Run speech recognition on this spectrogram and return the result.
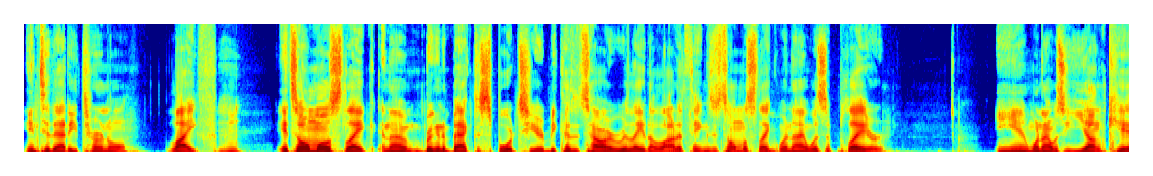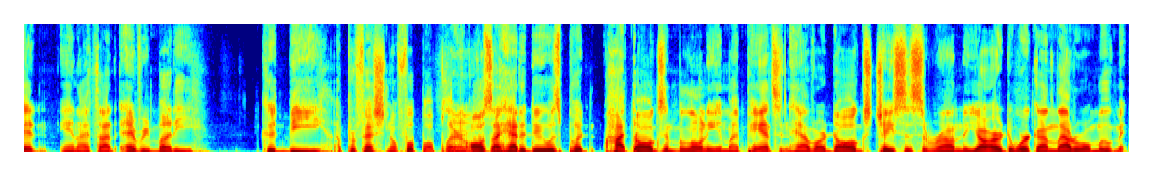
into that eternal life. Mhm. It's almost like, and I'm bringing it back to sports here because it's how I relate a lot of things. It's almost like when I was a player and when I was a young kid and I thought everybody could be a professional football player. Mm. All I had to do was put hot dogs and bologna in my pants and have our dogs chase us around the yard to work on lateral movement.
